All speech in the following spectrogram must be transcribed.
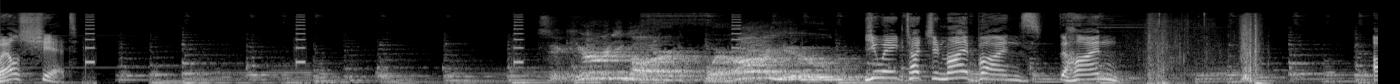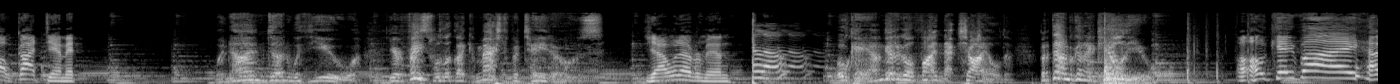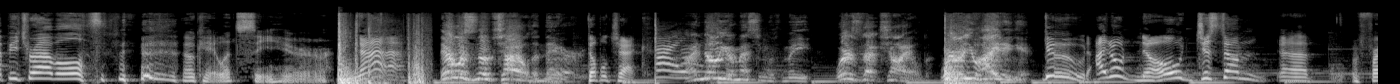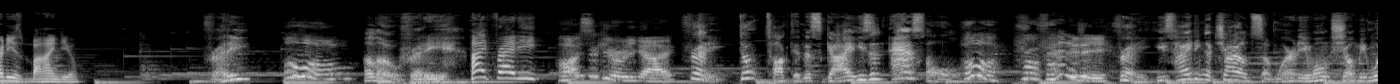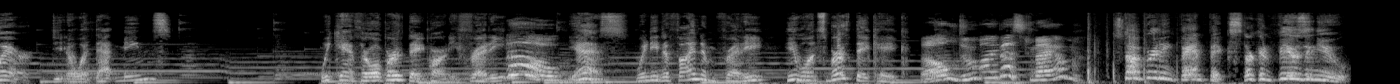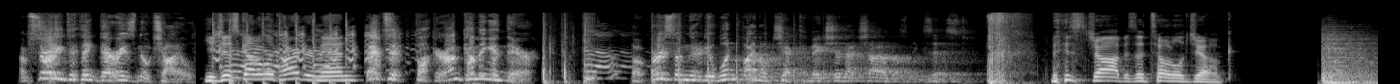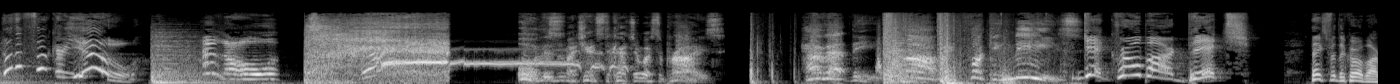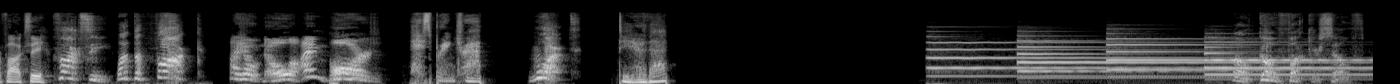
Well, shit. Security guard, where are you? You ain't touching my buns, hun. Oh, god damn it. When I'm done with you, your face will look like mashed potatoes. Yeah, whatever, man. Hello? Okay, I'm gonna go find that child, but then I'm gonna kill you. Uh, okay, bye. Happy travels. okay, let's see here. Nah! There was no child in there. Double check. Hi. I know you're messing with me. Where's that child? Where are you hiding it? Dude, I don't know. Just, um, uh, Freddy's behind you. Freddy? Hello. Hello, Freddy. Hi, Freddy. Hi, security guy. Freddy, don't talk to this guy. He's an asshole. Huh, profanity. Freddy, he's hiding a child somewhere and he won't show me where. Do you know what that means? We can't throw a birthday party, Freddy. No. Yes, we need to find him, Freddy. He wants birthday cake. I'll do my best, ma'am. Stop reading fanfics. They're confusing you. I'm starting to think there is no child. You just gotta look harder, man. That's it, fucker. I'm coming in there. Hello? But first, I'm gonna do one final check to make sure that child doesn't exist. This job is a total joke. Who the fuck are you? Hello. Oh, this is my chance to catch him by surprise. Have at thee! Ah, my fucking knees! Get crowbarred, bitch! Thanks for the crowbar, Foxy. Foxy, what the fuck? I don't know. I'm bored. Hey, Springtrap. What? Do you hear that? Oh, go fuck yourself.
